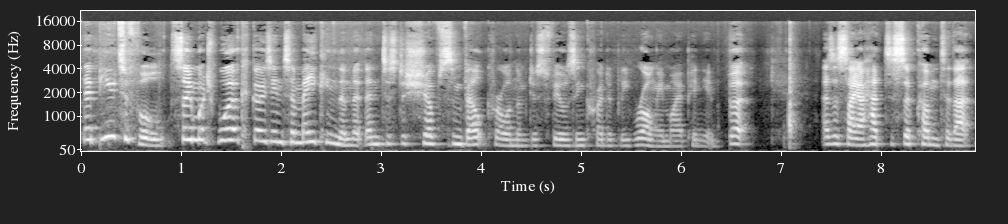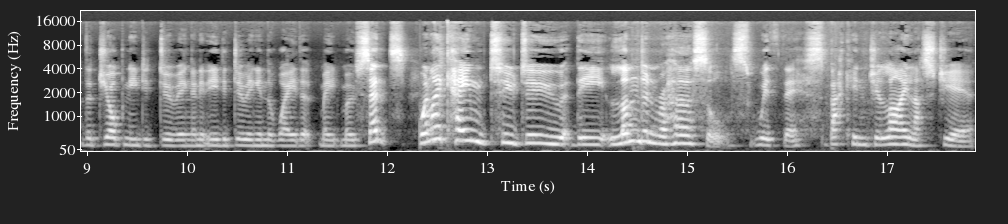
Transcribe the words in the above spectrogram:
they're beautiful. So much work goes into making them that then just to shove some Velcro on them just feels incredibly wrong, in my opinion. But as I say, I had to succumb to that. The job needed doing, and it needed doing in the way that made most sense. When I came to do the London rehearsals with this back in July last year,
